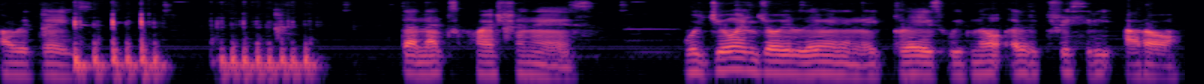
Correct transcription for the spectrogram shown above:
our days. The next question is would you enjoy living in a place with no electricity at all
